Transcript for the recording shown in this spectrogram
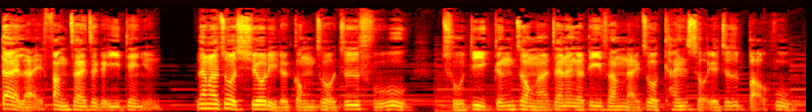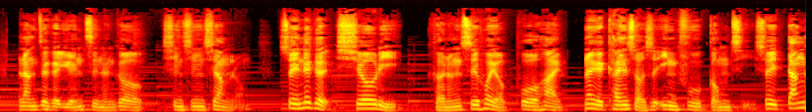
带来，放在这个伊甸园，让他做修理的工作，就是服务、锄地、耕种啊，在那个地方来做看守，也就是保护，让这个园子能够欣欣向荣。所以那个修理可能是会有迫害，那个看守是应付攻击，所以当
